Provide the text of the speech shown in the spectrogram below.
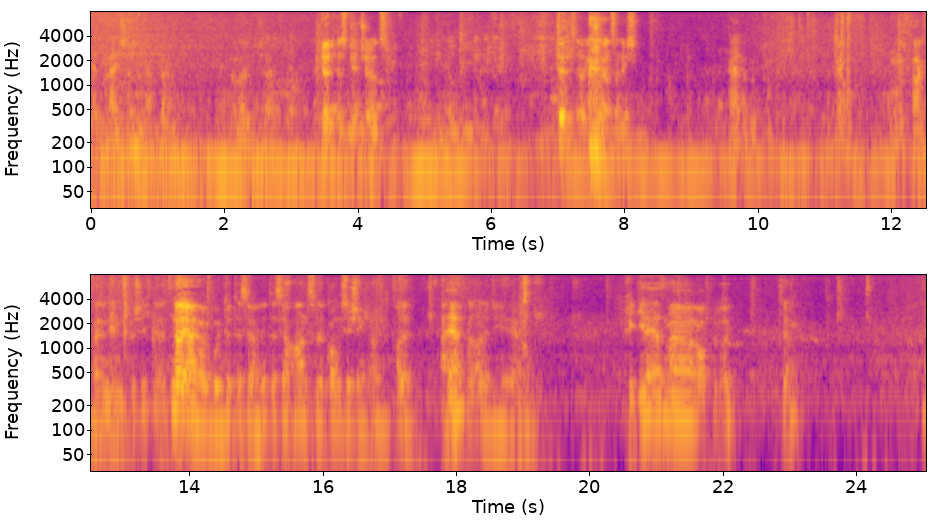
jetzt drei Stunden hier abgehangen? Aber Scherz. Das ist kein Scherz. Das sind die Scherze nicht. Ja, er wirkt auch echt. Hat ungefragt seine Lebensgeschichte erzählt. Naja, ja, gut, das ist ja, das ist ja Arns Willkommensgeschenk an alle, Ah ja? an alle, die hierher kommen. Kriegt jeder erstmal raufgedrückt? Ja. Nee.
